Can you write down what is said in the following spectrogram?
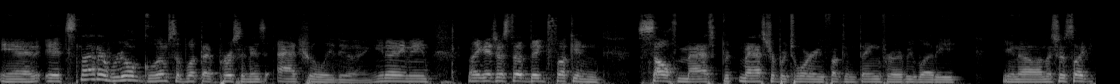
And it's not a real glimpse of what that person is actually doing. You know what I mean? Like it's just a big fucking self masturbatory fucking thing for everybody. You know, and it's just like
